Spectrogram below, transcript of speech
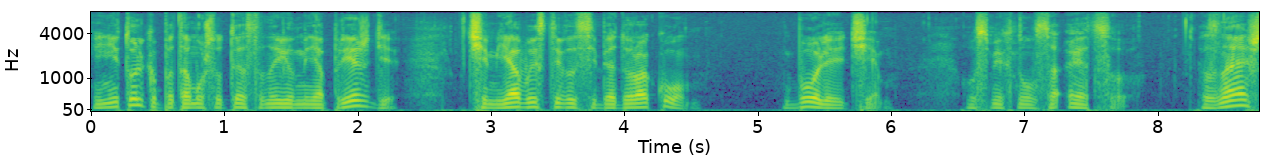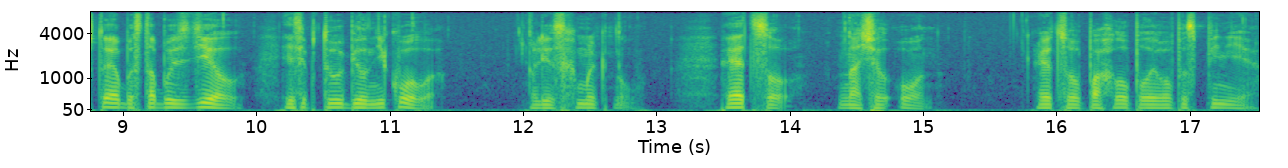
«И не только потому, что ты остановил меня прежде, чем я выставил себя дураком. Более чем», — усмехнулся Эдсо. «Знаешь, что я бы с тобой сделал, если бы ты убил Никола?» Лис хмыкнул. «Эдсо», — начал он. Эдсо похлопал его по спине.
